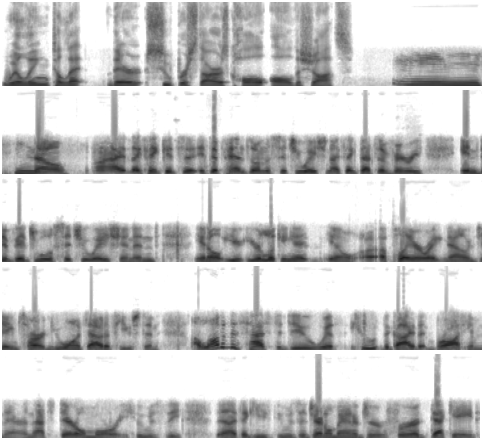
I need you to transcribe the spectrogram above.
willing to let their superstars call all the shots? Mm, no, I, I think it's a, it depends on the situation. I think that's a very individual situation, and you know you're, you're looking at you know a, player right now in James Harden who wants out of Houston. A lot of this has to do with who the guy that brought him there, and that's Daryl Morey, who was the I think he, he was a general manager for a decade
